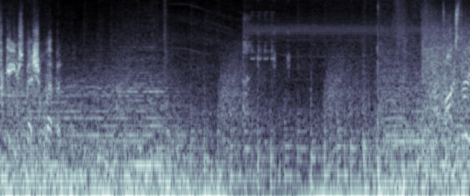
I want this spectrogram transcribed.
Don't forget your special weapon. Fox 3,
